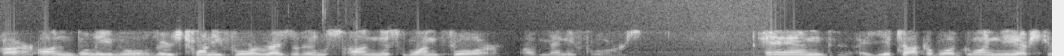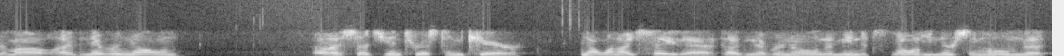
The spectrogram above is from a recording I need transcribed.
are unbelievable. There's 24 residents on this one floor of many floors. And you talk about going the extra mile. I've never known uh, such interest and care. Now, when I say that, I've never known. I mean, it's the only nursing home that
